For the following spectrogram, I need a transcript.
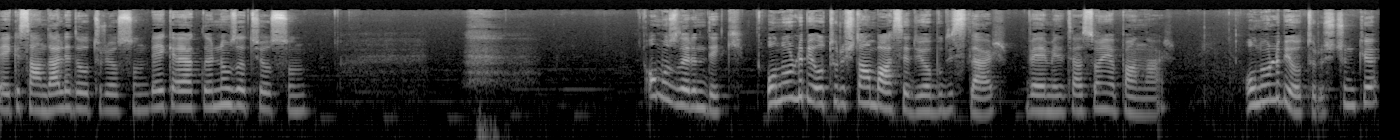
belki sandalyede oturuyorsun, belki ayaklarını uzatıyorsun. Omuzların dik, onurlu bir oturuştan bahsediyor Budistler ve meditasyon yapanlar. Onurlu bir oturuş çünkü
